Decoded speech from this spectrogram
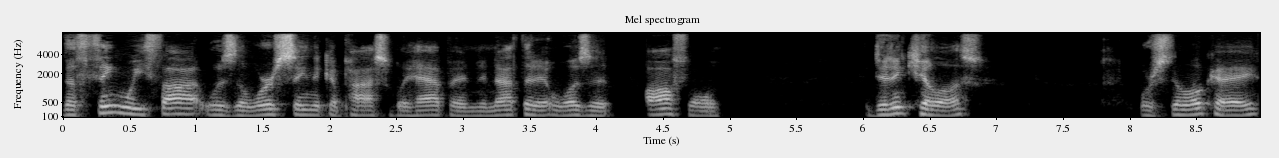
the thing we thought was the worst thing that could possibly happen, and not that it wasn't awful, didn't kill us. We're still okay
